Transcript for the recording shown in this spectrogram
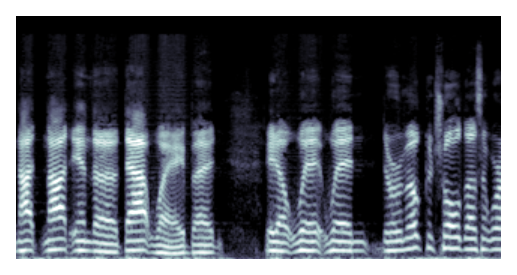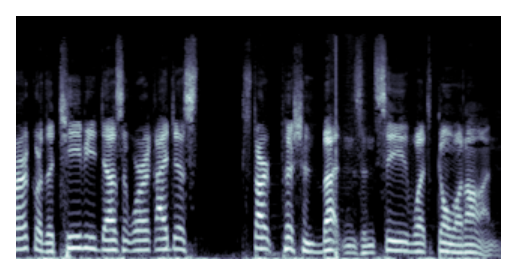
Not, not in the that way, but you know, when, when the remote control doesn't work or the TV doesn't work, I just start pushing buttons and see what's going on.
